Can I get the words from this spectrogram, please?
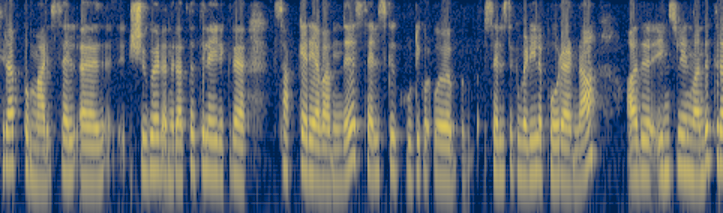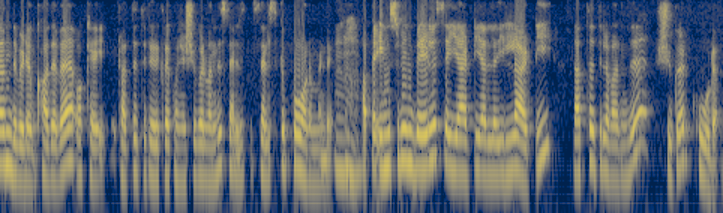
திறப்பு மாதிரி செல் சுகர் அந்த ரத்தத்துல இருக்கிற சர்க்கரையை வந்து செல்ஸ்க்கு கூட்டி செல்ஸுக்கு வெளியில போறேன்னா அது இன்சுலின் வந்து திறந்து விடும் கதவை. ஓகே ரத்தத்தில் இருக்கிற கொஞ்சம் சுகர் வந்து செல் செல்ஸ்க்கு போகணும்னு அப்ப இன்சுலின் வேலை செய்யாட்டி அல்லது இல்லாட்டி ரத்தத்துல வந்து சுகர் கூடும்.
